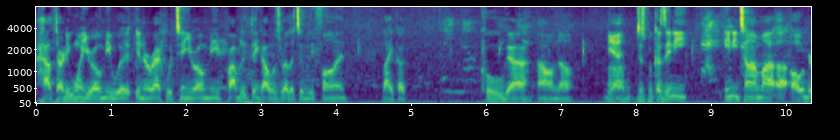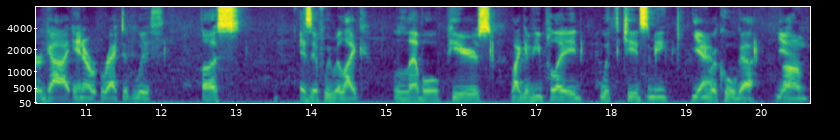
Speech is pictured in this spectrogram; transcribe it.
how 31 year old me would interact with 10 year old me, probably think I was relatively fun, like a cool guy. I don't know. Yeah. Um, just because any anytime I, a older guy interacted with us as if we were like level peers, like if you played with kids to me, Yeah. you were a cool guy. Yeah. Um,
